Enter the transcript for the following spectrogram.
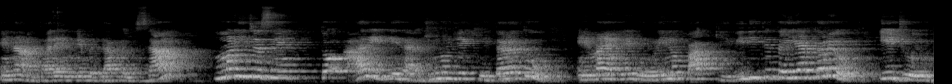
એના આધારે એમને બધા પૈસા મળી જશે. તો આ રીતે રાજુનું જે ખેતર હતું, એમાં એમણે ડુંગળીનો પાક કેવી રીતે તૈયાર કર્યો, એ જોયું.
